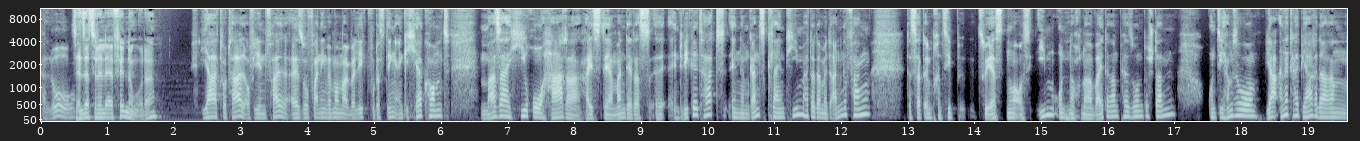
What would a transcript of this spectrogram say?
Hallo. Sensationelle Erfindung, oder? Ja, total, auf jeden Fall. Also vor allen Dingen, wenn man mal überlegt, wo das Ding eigentlich herkommt. Masahiro Hara heißt der Mann, der das äh, entwickelt hat. In einem ganz kleinen Team hat er damit angefangen. Das hat im Prinzip zuerst nur aus ihm und noch einer weiteren Person bestanden. Und die haben so, ja, anderthalb Jahre daran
